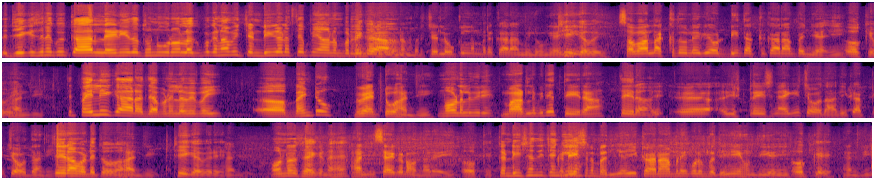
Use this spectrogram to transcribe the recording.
ਤੇ ਜੇ ਕਿਸੇ ਨੇ ਕੋਈ ਕਾਰ ਲੈਣੀ ਹੈ ਤਾਂ ਤੁਹਾਨੂੰ ਉਰੋਂ ਲਗਭਗ ਨਾ ਵੀ ਚੰਡੀਗੜ੍ਹ ਤੇ 50 ਨੰਬਰ ਦੀ ਕਾਰ ਪੰਜਾਬ ਨੰਬਰ 'ਚ ਲੋਕਲ ਨੰਬਰ ਕਾਰਾਂ ਮਿਲੂਗੀਆਂ ਜੀ। ਠੀਕ ਹੈ ਬਾਈ। ਸਵਾ ਲੱਖ ਤੋਂ ਲੈ ਕੇ ਓਡੀ ਤੱਕ ਕਾਰਾਂ ਪਈਆਂ ਜੀ। ਓਕੇ ਬਾਈ। ਹਾਂਜੀ। ਤੇ ਪਹਿਲੀ ਕਾਰ ਅੱਜ ਆਪਣੇ ਲਵੇ ਬਾਈ। ਬੈਂਟੋ? ਵੈਂਟੋ ਹਾਂਜੀ। ਮਾਡਲ ਵੀਰੇ? ਮਾਡਲ ਵੀਰੇ 13 13 ਰਜਿਸਟ੍ਰੇਸ਼ਨ ਹੈਗੀ 14 ਦੀ ਕਾਪੀ 14 ਦੀ। 13 ਵੱਡੇ 14 ਹਾਂਜੀ। ਠੀਕ ਹੈ ਵੀਰੇ। ਹਾਂਜੀ। ਓਨਰ ਸੈਕਿੰਡ ਹੈ। ਹਾਂਜੀ ਸੈਕਿੰਡ ਓਨਰ ਹੈ ਜੀ। ਓਕੇ ਕੰਡੀਸ਼ਨ ਦੀ ਚੰਗੀ ਹੈ? ਕੰਡੀਸ਼ਨ ਵਧੀਆ ਜੀ ਕਾਰਾਂ ਆਪਣੇ ਕੋਲ ਵਧੀਆ ਹੀ ਹੁੰਦੀ ਹੈ ਜੀ। ਓਕੇ ਹਾਂਜੀ।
